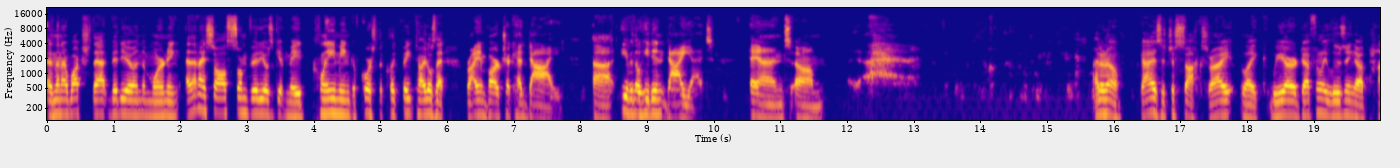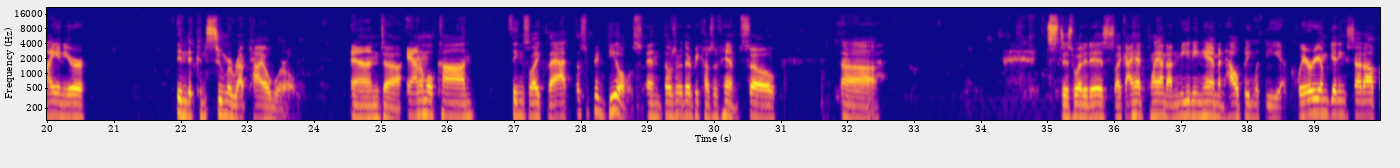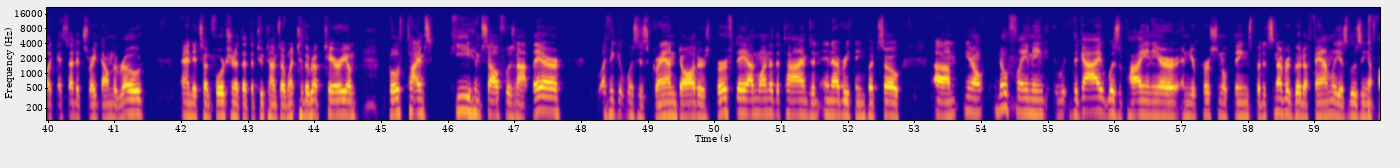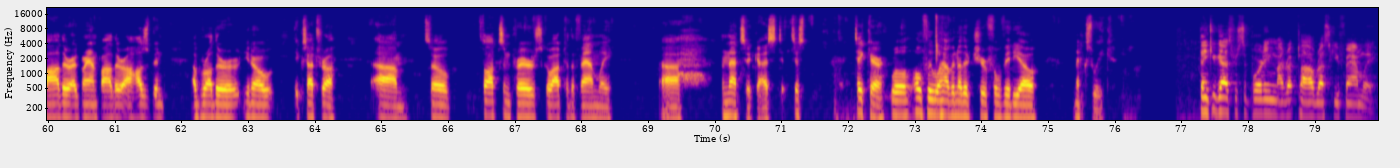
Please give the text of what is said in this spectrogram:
And then I watched that video in the morning, and then I saw some videos get made claiming, of course, the clickbait titles that Brian Barczyk had died, uh, even though he didn't die yet. And um, I don't know, guys. It just sucks, right? Like we are definitely losing a pioneer in the consumer reptile world. And uh, Animal Con, things like that, those are big deals. And those are there because of him. So, uh, it's just what it is. Like I had planned on meeting him and helping with the aquarium getting set up. Like I said, it's right down the road. And it's unfortunate that the two times I went to the reptarium, both times he himself was not there. I think it was his granddaughter's birthday on one of the times and, and everything. But so, um, you know, no flaming. The guy was a pioneer in your personal things, but it's never good. A family is losing a father, a grandfather, a husband, a brother, you know, etc. Um, so thoughts and prayers go out to the family. Uh, and that's it, guys. T- just take care. We'll hopefully we'll have another cheerful video next week. Thank you guys for supporting my reptile rescue family.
